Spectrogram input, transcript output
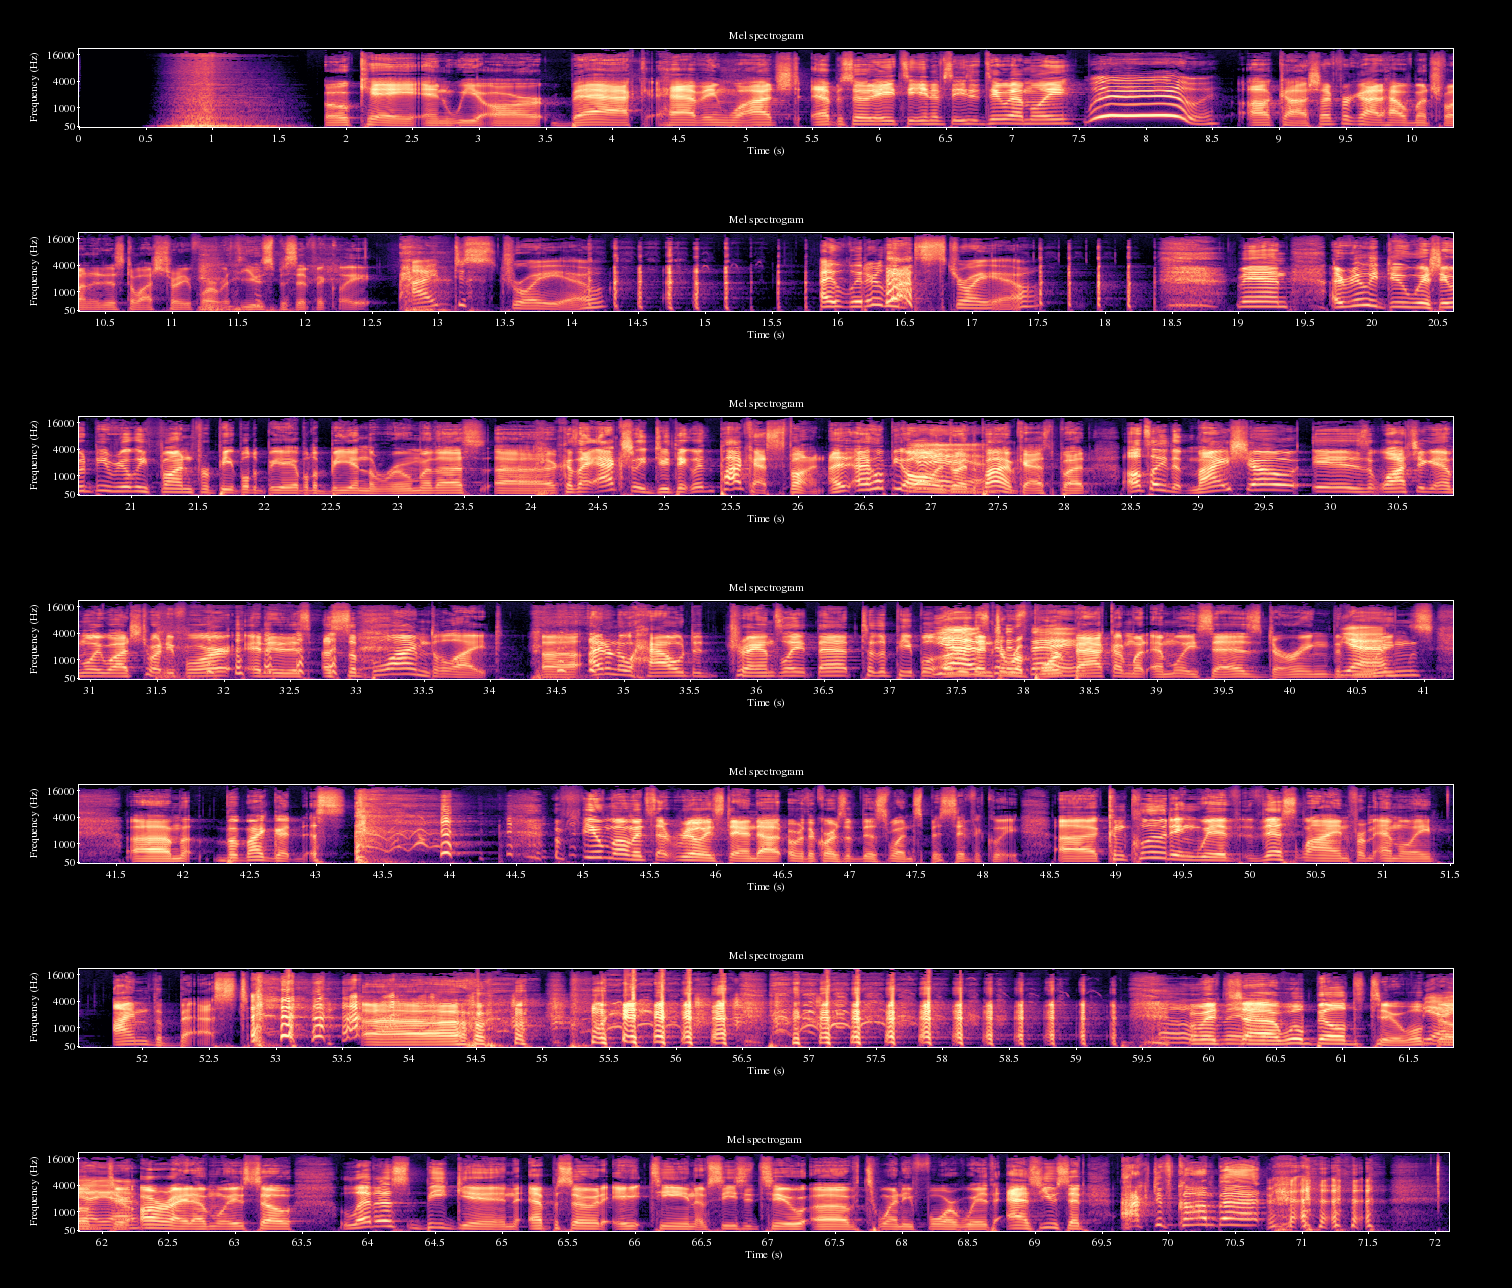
Okay, and we are back having watched episode 18 of season two, Emily. Woo! Oh gosh, I forgot how much fun it is to watch 24 with you specifically. I destroy you. I literally destroy you. Man, I really do wish it would be really fun for people to be able to be in the room with us. Because I actually do think the podcast is fun. I, I hope you all Yeah, yeah, enjoy yeah. the podcast, but I'll tell you that my show is watching Emily watch 24, and it is a sublime delight. Uh, I don't know how to translate that to the people Yeah, other than to report say. back on what Emily says during the Yeah. viewings. Um, but my goodness. A few moments that really stand out over the course of this one specifically. Uh, concluding with this line from Emily I'm the best. uh, which uh, we'll build to. We'll Oh, Yeah, build yeah, yeah. to. All right, Emily. So let us begin episode 18 of season two of 24 with, as you said, active combat.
